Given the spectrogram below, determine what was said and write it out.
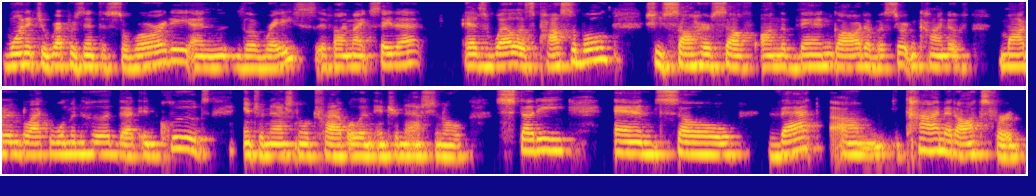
wanted to represent the sorority and the race, if I might say that, as well as possible. She saw herself on the vanguard of a certain kind of modern Black womanhood that includes international travel and international study. And so that um, time at Oxford,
